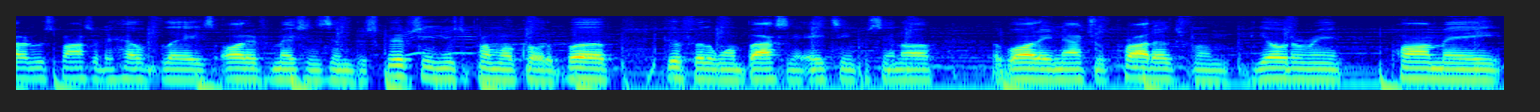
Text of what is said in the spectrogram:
out our new sponsor, the Health Blaze. All the information is in the description. Use the promo code above. Goodfella One Boxing at 18% off of all their natural products from deodorant, pomade,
